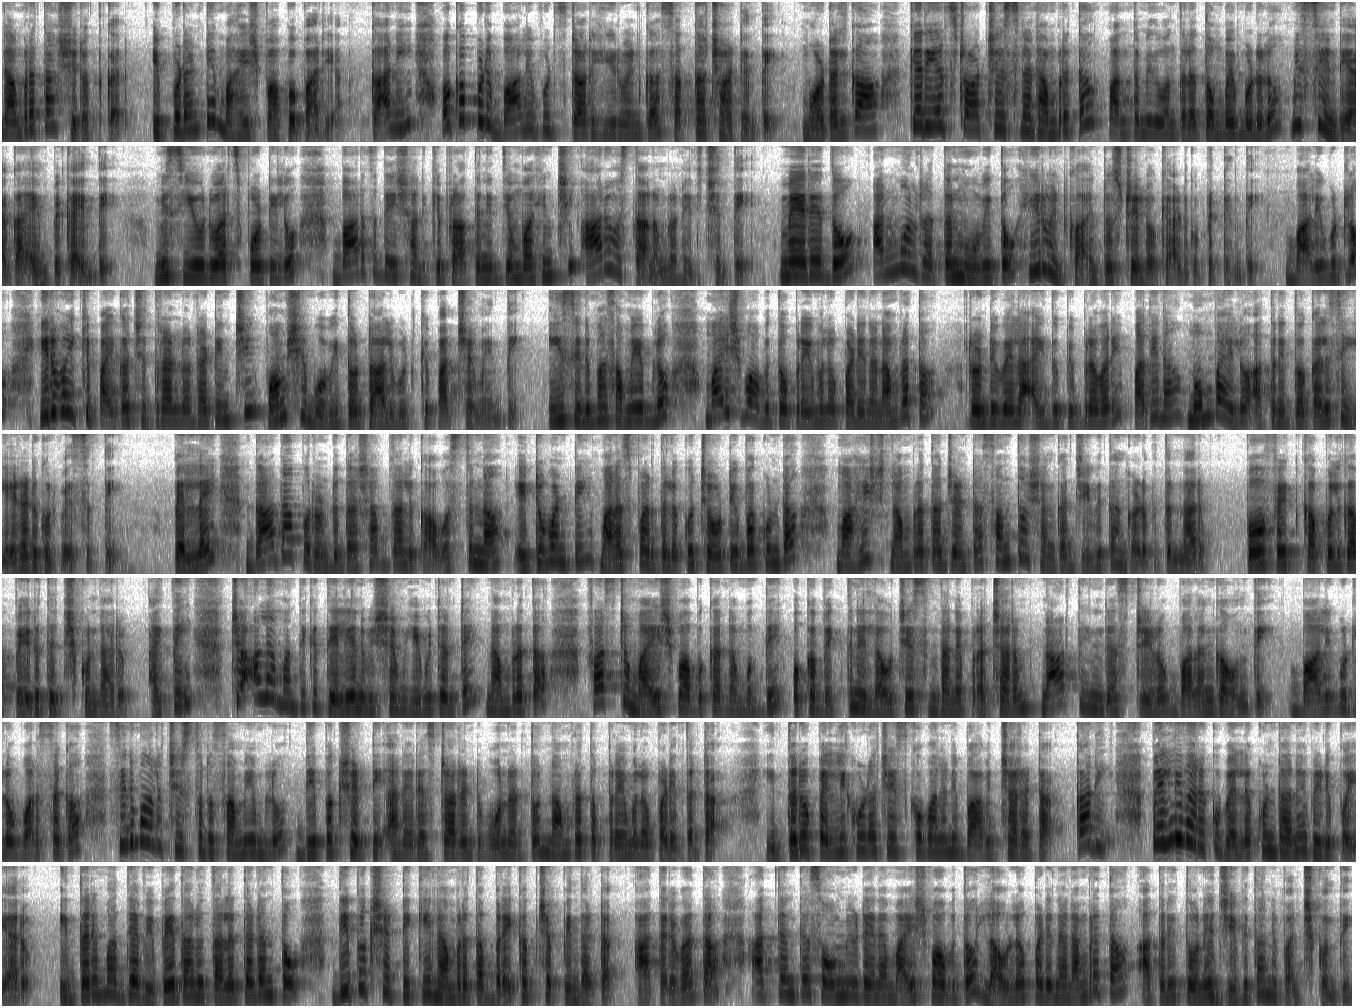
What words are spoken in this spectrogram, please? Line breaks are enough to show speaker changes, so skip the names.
నమ్రత శిరోద్కర్ ఇప్పుడంటే మహేష్ బాబు భార్య. కానీ ఒకప్పుడు బాలీవుడ్ స్టార్ హీరోయిన్గా సత్తా చాటింది. మోడల్గా కెరియర్ స్టార్ట్ చేసిన నమ్రత పంతొమ్మిది వందల తొంభై మూడులో మిస్ ఇండియాగా ఎంపికైంది. మిస్ యూనివర్స్ పోటీలో భారతదేశానికి ప్రాతినిధ్యం వహించి ఆరవ స్థానంలో నిలిచింది. మేరేదో అన్మోల్ రతన్ మూవీతో హీరోయిన్గా ఇండస్ట్రీలోకి అడుగుపెట్టింది. బాలీవుడ్లో ఇరవైకి పైగా చిత్రాల్లో నటించి వంశీ మూవీతో టాలీవుడ్కి పరిచయమైంది. ఈ సినిమా సమయంలో మహేష్ బాబుతో ప్రేమలో పడిన నమ్రత రెండు వేల ఐదు ఫిబ్రవరి పదిన ముంబైలో అతనితో కలిసి ఏడడుగులు వేసింది. పెళ్ళై దాదాపు రెండు దశాబ్దాలు కావస్తున్నా ఎటువంటి మనస్పర్ధలకు చోటివ్వకుండా మహేష్ నమ్రత జంట సంతోషంగా జీవితం గడుపుతున్నారు. పర్ఫెక్ట్ కపుల్గా పేరు తెచ్చుకున్నారు. అయితే చాలా మందికి తెలియని విషయం ఏమిటంటే నమ్రత ఫస్ట్ మహేష్ బాబు కన్నా ముందే ఒక వ్యక్తిని లవ్ చేసిందనే ప్రచారం నార్త్ ఇండస్ట్రీలో బలంగా ఉంది. బాలీవుడ్లో వరుసగా సినిమాలు చేస్తున్న సమయంలో దీపక్ శెట్టి అనే రెస్టారెంట్ ఓనర్తో నమ్రత ప్రేమలో పడిందట. ఇద్దరూ పెళ్ళి కూడా చేసుకోవాలని భావించారట. కానీ పెళ్ళి వరకు వెళ్ళకుండానే విడిపోయారు. ఇద్దరి మధ్య విభేదాలు తలెత్తడంతో దీపక్ శెట్టికి నమ్రత బ్రేకప్ చెప్పిందట. ఆ తర్వాత అత్యంత సౌమ్యుడైన మహేష్ బాబుతో లవ్లో పడిన నమ్రత అతనితోనే జీవితాన్ని పంచుకుంది.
